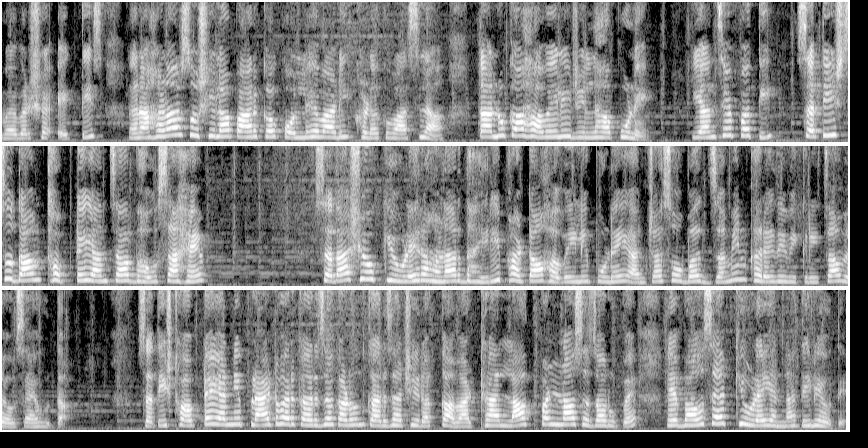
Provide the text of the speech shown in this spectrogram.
वय वर्ष एकतीस राहणार सुशिला पार्क कोल्हेवाडी खडकवासला तालुका हवेली जिल्हा पुणे. यांचे पती सतीश सुदाम थोपटे यांचा भाऊसाहेब सदाशिव किवळे राहणार धायरी फाटा हवेली पुणे यांच्यासोबत जमीन खरेदी विक्रीचा व्यवसाय होता. सतीश थोपटे यांनी फ्लॅटवर कर्ज काढून कर्जाची रक्कम अठरा लाख पन्नास हजार रुपये हे भाऊसाहेब किवळे यांना दिले होते.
